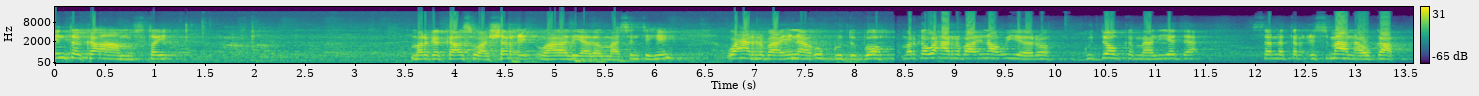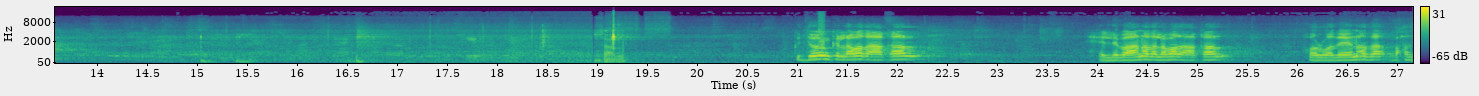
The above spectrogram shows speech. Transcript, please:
Inta ka aamustay. Marka kaas waa sharci waa aad iyo aada u mahadsantihiin. Waxaan rabaa inaa u gudbo. Marka waxaan rabaa inaa u yeedho guddoonka maaliyadda senator cismaan awgaab guddoonka labada aqal xildhibaanada labada aqal howlwadeennada baxda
